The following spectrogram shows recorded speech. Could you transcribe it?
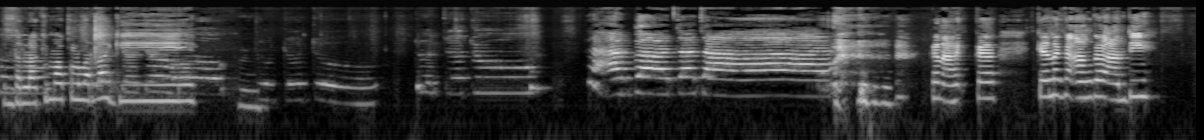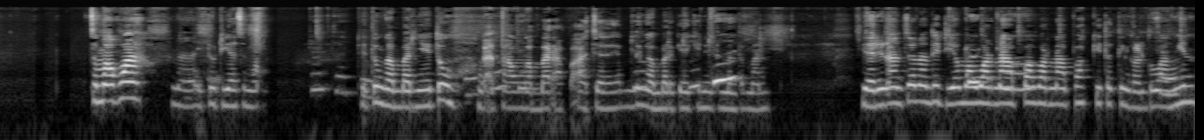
bentar lagi mau keluar lagi. Hmm. kan ke kena ke angka anti semua nah itu dia semua itu gambarnya itu nggak tahu gambar apa aja yang penting gambar kayak gini teman-teman biarin aja nanti dia mau warna apa warna apa kita tinggal tuangin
